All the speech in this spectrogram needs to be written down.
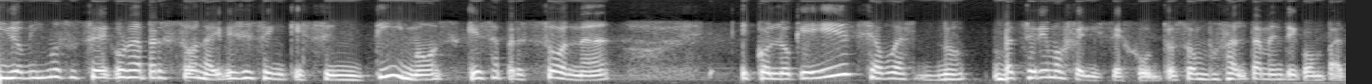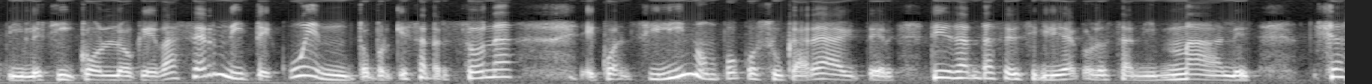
Y lo mismo sucede con una persona. Hay veces en que sentimos que esa persona, eh, con lo que es, ya seremos felices juntos, somos altamente compatibles. Y con lo que va a ser, ni te cuento, porque esa persona eh, si lima un poco su carácter, tiene tanta sensibilidad con los animales. Ya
